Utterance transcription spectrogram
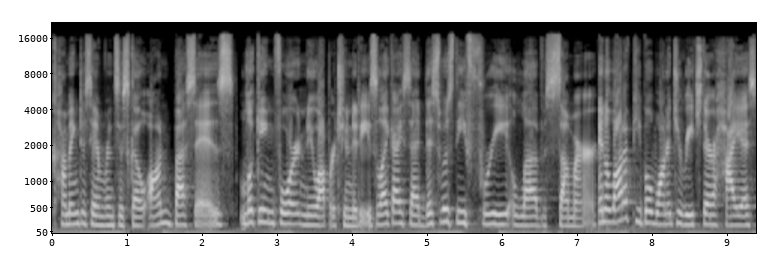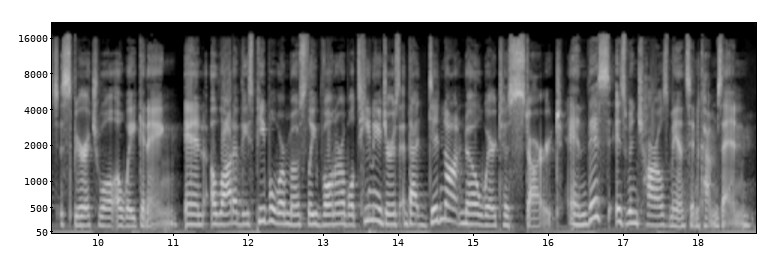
coming to San Francisco on buses looking for new opportunities. Like I said, this was the free love summer, and a lot of people wanted to reach their highest spiritual awakening. And a lot of these people were mostly vulnerable teenagers that did not know where to start. And this is when Charles Manson comes in.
